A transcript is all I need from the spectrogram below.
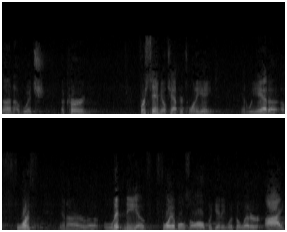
none of which occurred. 1 Samuel chapter 28, and we add a, a fourth in our uh, litany of foibles, all beginning with the letter I.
